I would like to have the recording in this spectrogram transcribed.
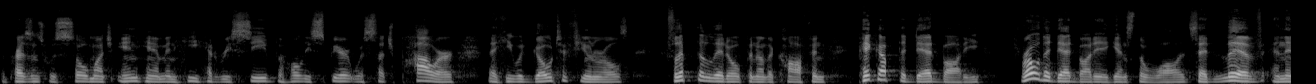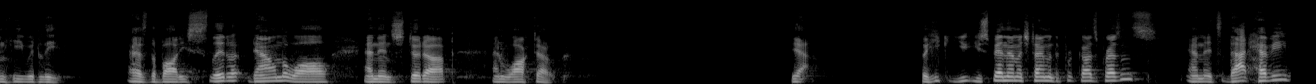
the presence was so much in him and he had received the holy spirit with such power that he would go to funerals flip the lid open on the coffin pick up the dead body, throw the dead body against the wall. It said, live, and then he would leave. As the body slid down the wall and then stood up and walked out. Yeah. So he, you, you spend that much time with God's presence, and it's that heavy.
